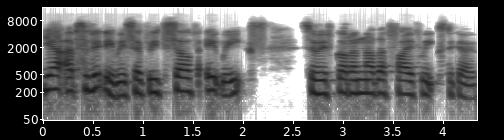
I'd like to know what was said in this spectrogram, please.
Yeah, absolutely. We said we'd sell for eight weeks, so we've got another five weeks to go.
